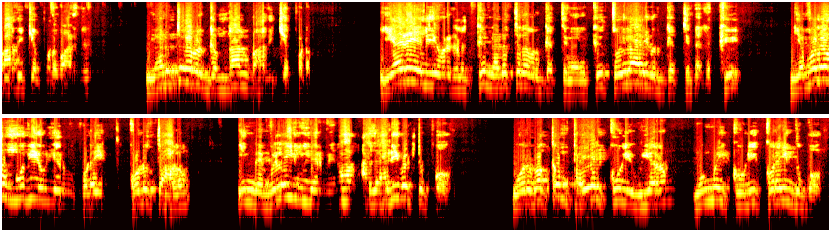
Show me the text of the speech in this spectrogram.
பாதிக்கப்படுவார்கள். நடுத்தர வர்க்கம் தான் பாதிக்கப்படும். ஏழை எளியவர்களுக்கு நடுத்தர வர்க்கத்தினருக்கு தொழிலாளி வர்க்கத்தினருக்கு எவ்வளவு ஊதிய உயர்வு கொடை கொடுத்தாலும் இந்த விலை உயர்வினால் அது அடிபட்டு போகும். ஒரு பக்கம் பெயர் கூலி உயரும் உண்மை கூலி குறைந்து போகும்.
